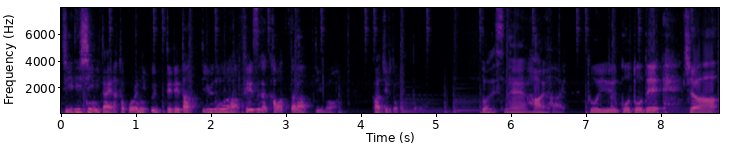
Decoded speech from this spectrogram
GDC みたいなところに打って出たっていうのはフェーズが変わったなっていうのは感じるところだったそうですね、はい。はい、ということで、じゃあ、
